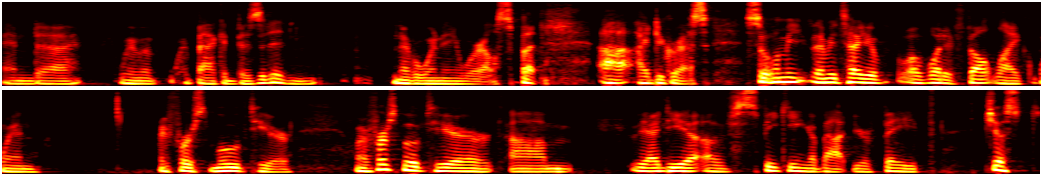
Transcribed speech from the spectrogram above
and uh, we went, back and visited and never went anywhere else. But uh, I digress. So let me let me tell you what it felt like when I first moved here. When I first moved here, um, the idea of speaking about your faith, just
